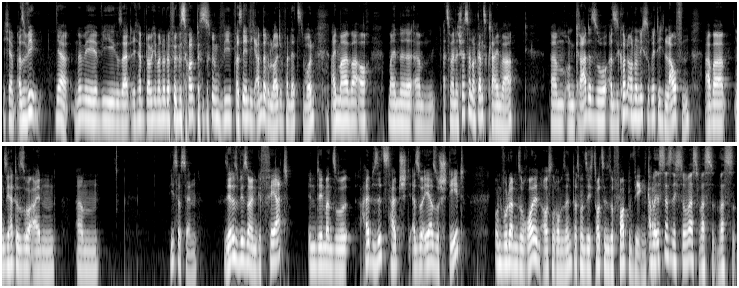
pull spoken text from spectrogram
Ich habe, also wie, ja, ne, wie, wie gesagt, ich habe, glaube ich, immer nur dafür gesorgt, dass irgendwie versehentlich andere Leute verletzt wurden. Einmal war auch meine, ähm, als meine Schwester noch ganz klein war, ähm, und gerade so, also sie konnte auch noch nicht so richtig laufen, aber sie hatte so einen, ähm, wie ist das denn? Sie hatte so wie so ein Gefährt, in dem man so halb sitzt, halb, also eher so steht und wo dann so Rollen außenrum sind, dass man sich trotzdem sofort bewegen kann. Aber ist das nicht sowas, was, was,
